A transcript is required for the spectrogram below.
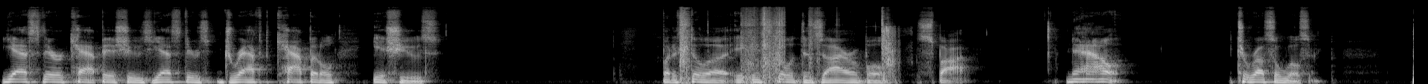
Yes, there are cap issues. Yes, there's draft capital issues. But it's still a it's still a desirable spot. Now to Russell Wilson.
